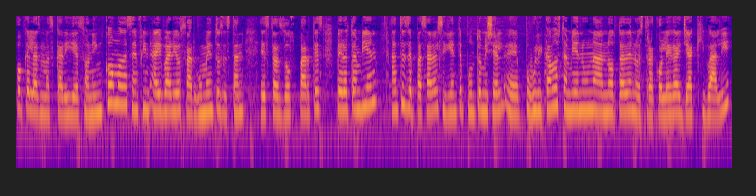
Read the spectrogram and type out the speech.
o que las mascarillas son incómodas, en fin, hay varios argumentos, están estas dos partes, pero también antes de pasar al siguiente punto, Michelle, eh, publicamos también una nota de nuestra colega Jackie Valley,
